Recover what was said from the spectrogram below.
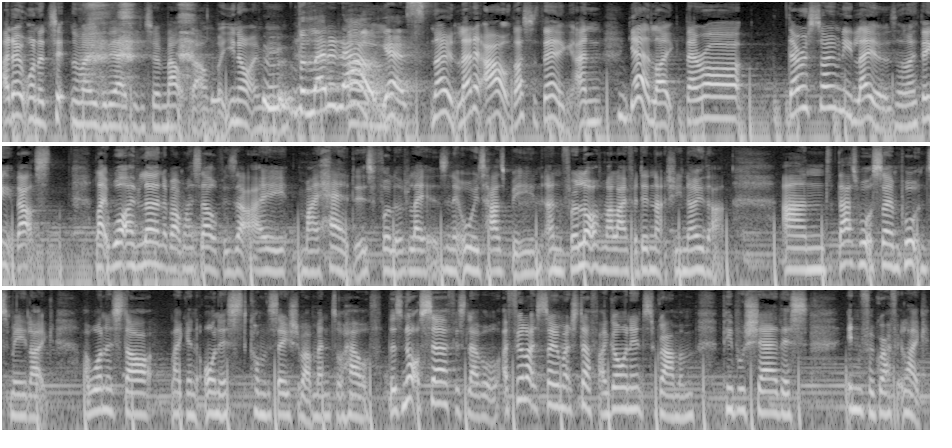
i don't want to tip them over the edge into a meltdown but you know what i mean. But let it out, Um, yes. no let it out. That's the thing. And yeah like there are there are so many layers and i think that's like what i've learned about myself is that i my head is full of layers and it always has been and for a lot of my life i didn't actually know that. And that's what's so important to me like i want to start like an honest conversation about mental health there's not surface level. I feel like so much stuff i go on instagram and people share this infographic like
